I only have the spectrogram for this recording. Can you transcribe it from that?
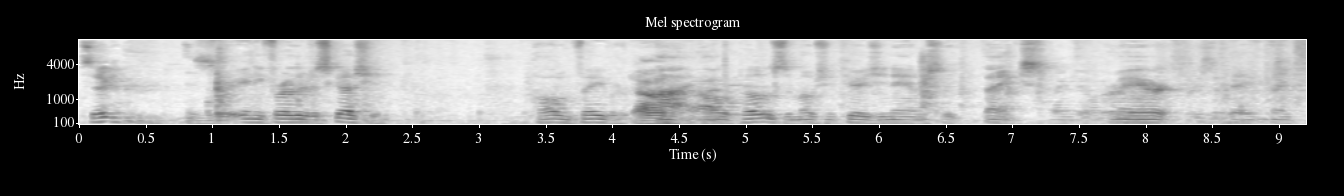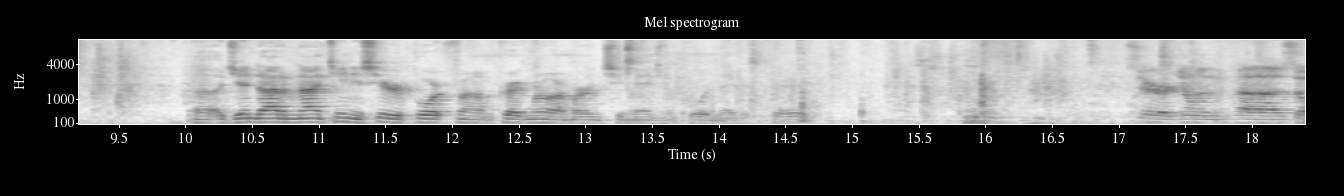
Second. Is there any further discussion? All in favor? Aye. All opposed, the motion carries unanimously. Thanks. Thank you all very Mayor, much. Dave, thanks. Uh, Agenda item 19 is here report from Craig Monroe, our Emergency Management Coordinator. Craig? Sure, gentlemen. Uh, so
